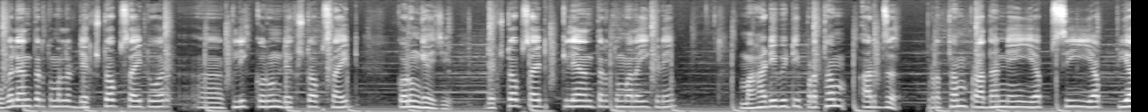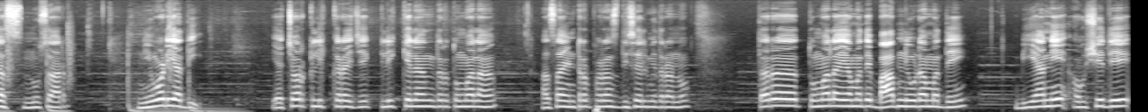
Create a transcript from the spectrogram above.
उघडल्यानंतर तुम्हाला डेस्कटॉप साईटवर क्लिक करून डेस्कटॉप साईट करून घ्यायची. डेस्कटॉप साईट केल्यानंतर तुम्हाला इकडे महाडीबीटी बी टी प्रथम अर्ज प्रथम प्राधान्य एफ सी एफ एसनुसार निवड यादी याच्यावर क्लिक करायचे. क्लिक केल्यानंतर तुम्हाला असा इंटरफरन्स दिसेल मित्रांनो. तर तुम्हाला यामध्ये बाब निवडामध्ये बियाणे औषधे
